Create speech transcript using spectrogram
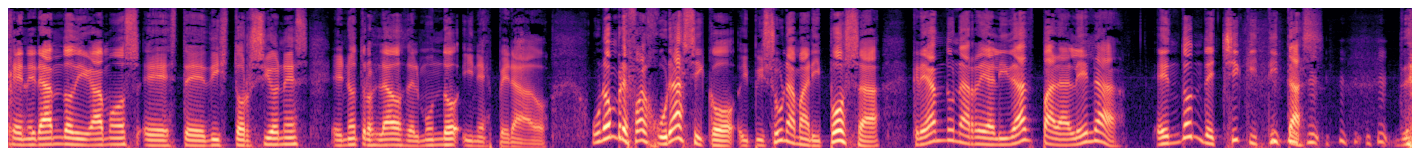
generando, digamos, este, distorsiones en otros lados del mundo inesperado. Un hombre fue al Jurásico y pisó una mariposa, creando una realidad paralela en donde chiquititas de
